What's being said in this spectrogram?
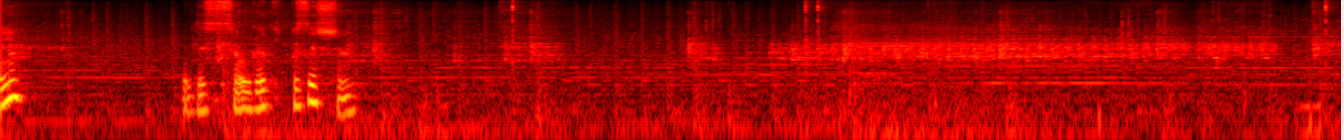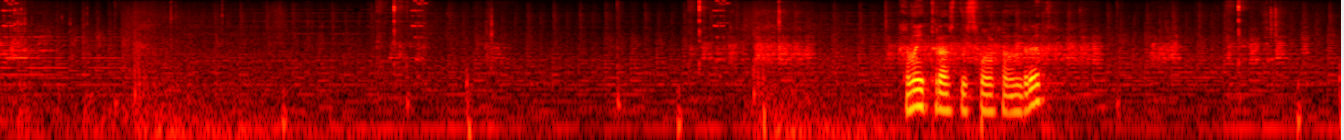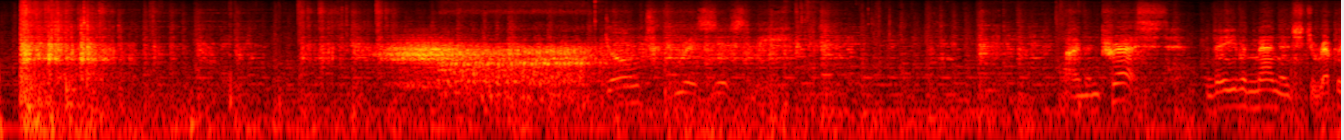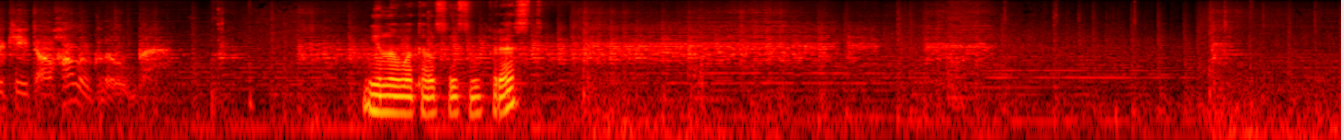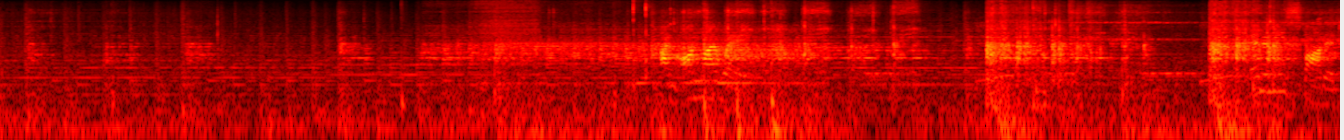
This is so good position. Can I trust this 100? Replicate our Hologlobe. You know what else is impressed? I'm on my way. Enemy spotted.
